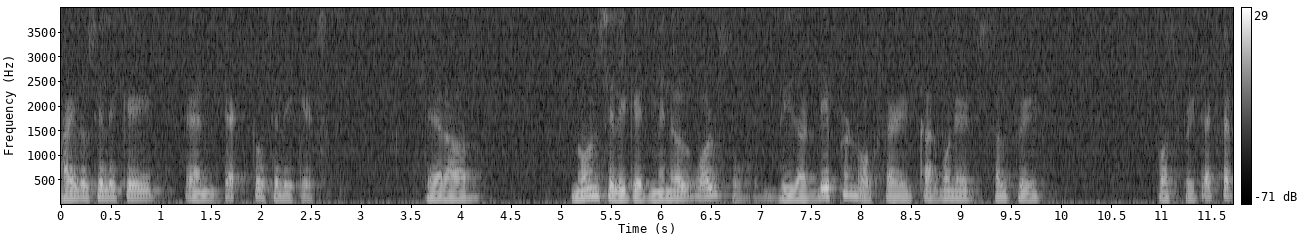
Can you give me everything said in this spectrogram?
phyllosilicate and tectosilicates. There are non-silicate minerals also. These are different oxide, carbonate, sulfate, phosphate, etc.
